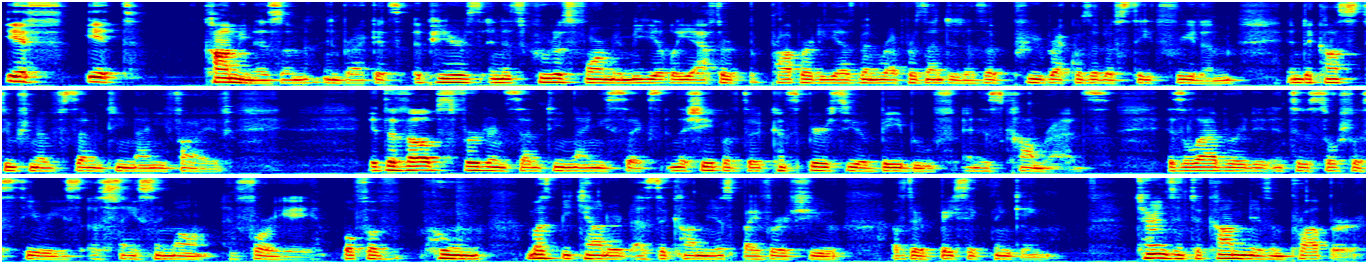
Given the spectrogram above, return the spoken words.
If it communism in brackets appears in its crudest form immediately after property has been represented as a prerequisite of state freedom in the Constitution of 1795. It develops further in 1796 in the shape of the conspiracy of Babeuf and his comrades, is elaborated into the socialist theories of Saint-Simon and Fourier, both of whom must be countered as the communists by virtue of their basic thinking, turns into communism proper,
